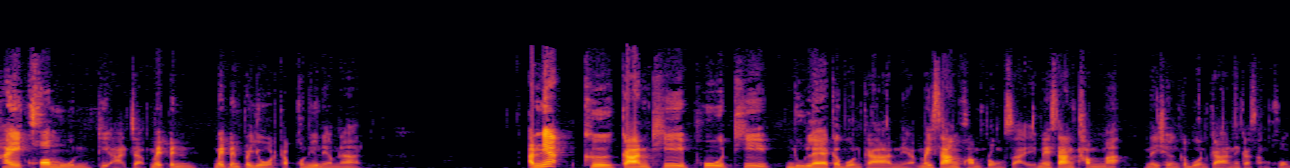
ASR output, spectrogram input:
ให้ข้อมูลที่อาจจะไม่เป็นไม่เป็นประโยชน์กับคนที่อยู่ในอำนาจ อันเนี้ยคือการที่ผู้ที่ดูแลกระบวนการเนี่ยไม่สร้างความโปร่งใส ไม่สร้างธรรมะในเชิงกระบวนการให้กับสังคม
